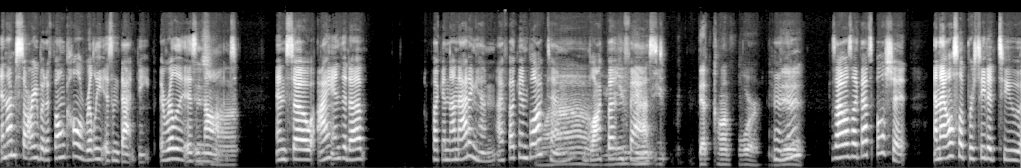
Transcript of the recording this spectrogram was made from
And I'm sorry, but a phone call really isn't that deep. It really is not. not. And so I ended up fucking unadding him. I fucking blocked Wow. him. Block You- button you- fast. You, DEFCON 4. You Mhm. did it. Because I was like, that's bullshit. And I also proceeded to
